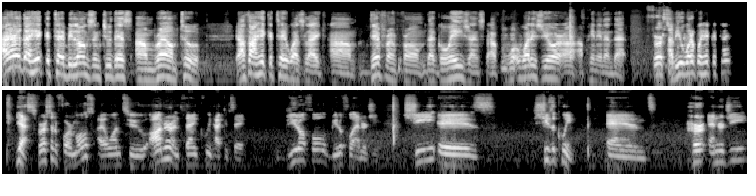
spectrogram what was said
I heard that Hecate belongs into this um realm too. I thought Hecate was like um, different from the Goetia and stuff. Mm-hmm. What, what is your uh, opinion on that? First, have you worked with Hecate? Yes. First and foremost, I want to honor and thank Queen Hecate. Beautiful, beautiful energy. She is, she's a queen, and her energy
